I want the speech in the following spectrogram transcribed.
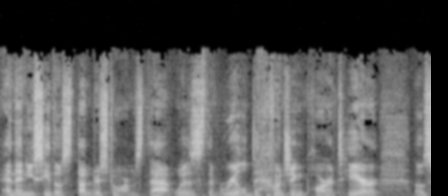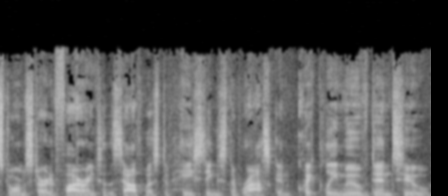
And then you see those thunderstorms. That was the real damaging part here. Those storms started firing to the southwest of Hastings, Nebraska, and quickly moved into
